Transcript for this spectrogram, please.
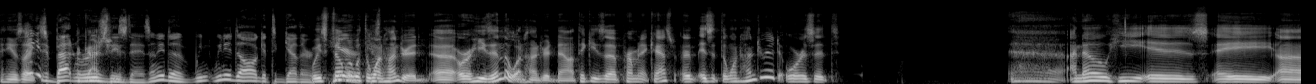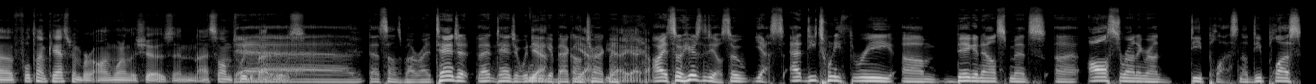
and he was like, he's in Baton Rouge these days. I need to. We, we need to all get together. Well, he's filming with the 'cause 100, uh, or he's in the 100 now. I think he's a permanent cast. Is it the 100 or is it? Uh, I know he is a uh, full time cast member on one of the shows, and I saw him tweet about it. It was- Uh, that sounds about right. Tangent. That tangent. We need Yeah, to get back on yeah, track, man. yeah, yeah, yeah. All right. So here's the deal. So yes, at D23, um, big announcements, uh, all surrounding around D plus. Now D plus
